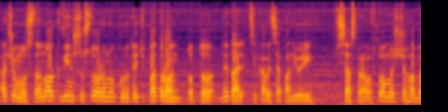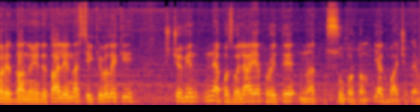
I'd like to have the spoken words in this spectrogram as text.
А чому станок в іншу сторону крутить патрон? Тобто деталь цікавиться пан Юрій. Вся справа в тому, що габарит даної деталі настільки великий, що він не дозволяє пройти над супортом, як бачите.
